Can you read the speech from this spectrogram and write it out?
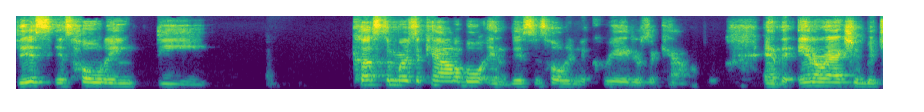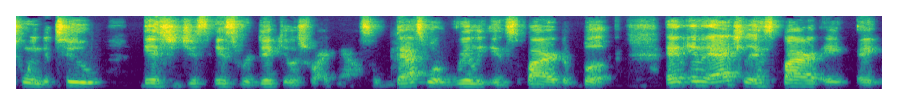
this is holding the customers accountable and this is holding the creators accountable. And the interaction between the two it's just it's ridiculous right now. So that's what really inspired the book, and, and it actually inspired a, a,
